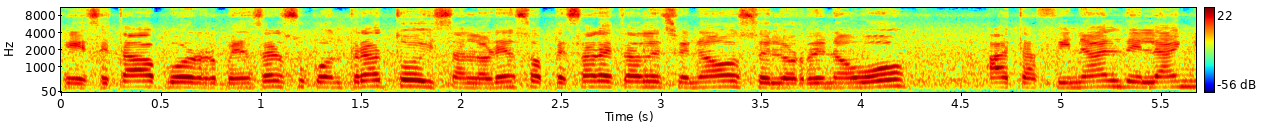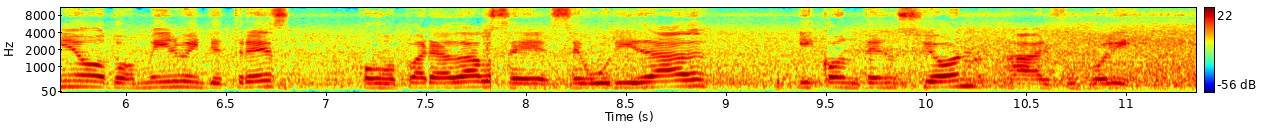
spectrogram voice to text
Eh, se estaba por pensar su contrato y San Lorenzo, a pesar de estar lesionado, se lo renovó hasta final del año 2023 como para darse seguridad y contención al futbolista.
